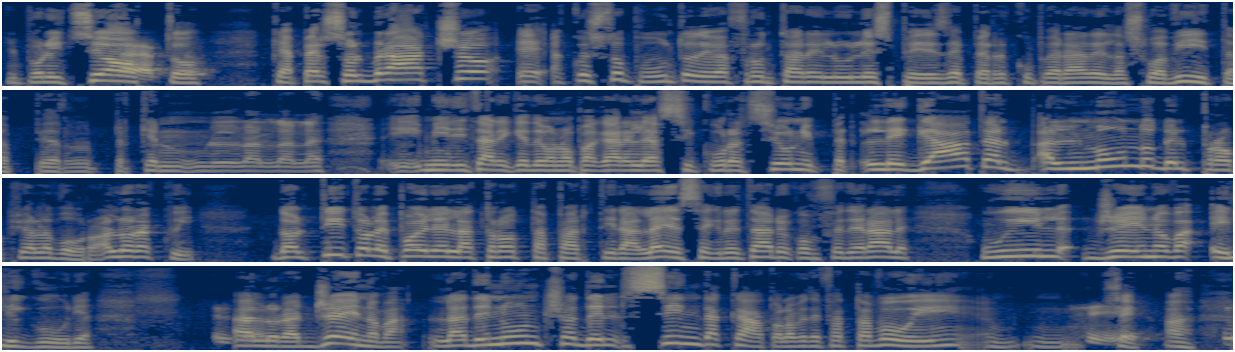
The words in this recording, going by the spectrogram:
il poliziotto Certo. che ha perso il braccio e a questo punto deve affrontare lui le spese per recuperare la sua vita, per- perché la- la- la- i militari che devono pagare le assicurazioni per- legate al, al mondo del proprio lavoro. Allora qui do il titolo e poi lei la trotta partirà. Lei è il segretario confederale Will Genova e Liguria. Esatto. Allora, Genova, la denuncia del sindacato, l'avete fatta voi? Mm, Sì. Ah, Sì,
